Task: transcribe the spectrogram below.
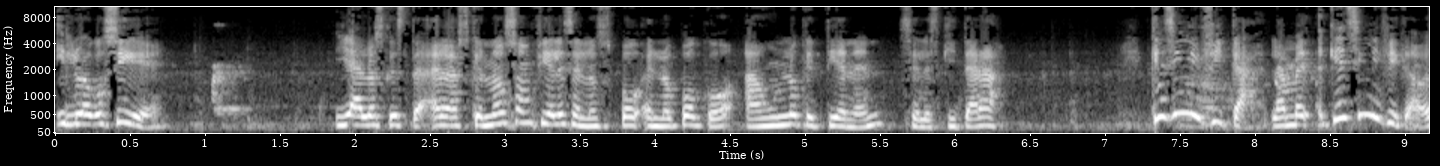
Y luego sigue, y a los que, a los que no son fieles en, los en lo poco, aún lo que tienen se les quitará. ¿Qué significa? La, ¿Qué significa? O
